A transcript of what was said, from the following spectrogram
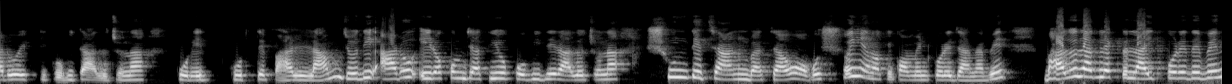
আরও একটি কবিতা আলোচনা করে, করতে পারলাম। যদি আরও এরকম জাতীয় কবিদের আলোচনা শুনতে চান বা চাও, অবশ্যই আমাকে কমেন্ট করে জানাবেন। ভালো লাগলে একটা লাইক করে দেবেন।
